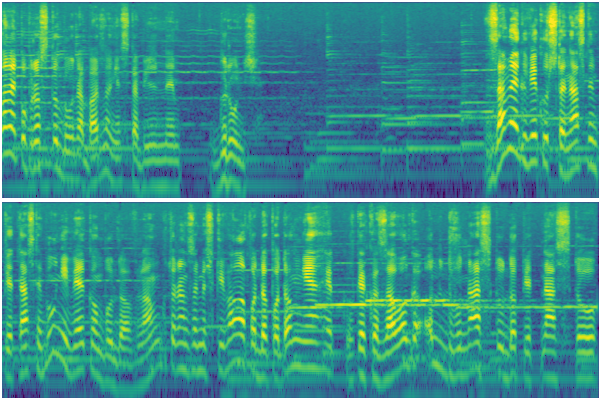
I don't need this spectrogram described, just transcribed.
Zamek po prostu był na bardzo niestabilnym gruncie. Zamek w wieku XIV-XV był niewielką budowlą, którą zamieszkiwało prawdopodobnie jak- jako załoga od 12 do 15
